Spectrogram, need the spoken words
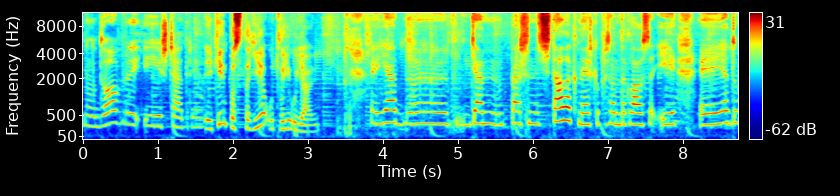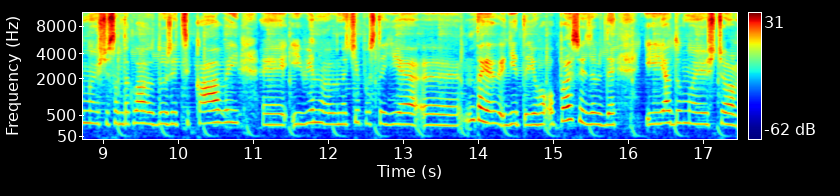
ну, добрий і щедрий. Який він постає у твоїй уяві? Я, е, я перше не читала книжки про Санта Клауса, і е, я думаю, що Санта Клаус дуже цікавий, і він вночі постає, ну так як діти його описують завжди. І я думаю, що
